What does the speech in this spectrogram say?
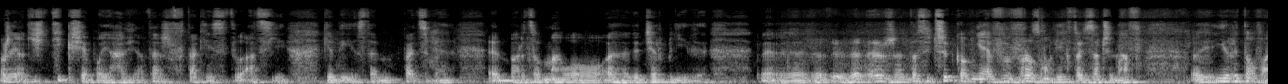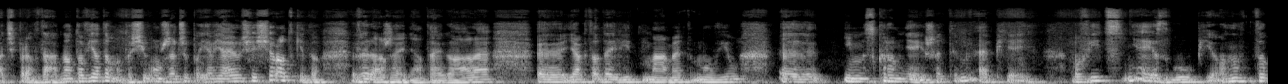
może jakiś tik się pojawia też w takiej sytuacji, kiedy jestem, powiedzmy, bardzo mało e, cierpliwy. E, że dosyć szybko mnie w, rozmowie ktoś zaczyna w, irytować, prawda? No to wiadomo, to siłą rzeczy pojawiają się środki do wyrażenia tego, ale e, jak to David Mamet mówił, e, im skromniejsze, tym lepiej. Bo widz nie jest głupi, on to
